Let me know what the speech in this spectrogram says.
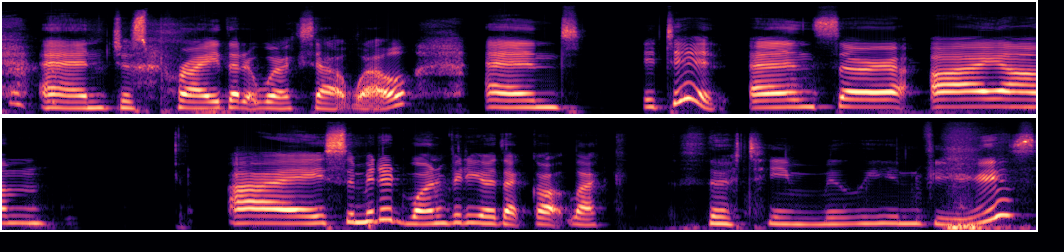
and just pray that it works out well. And it did. And so I um I submitted one video that got like 30 million views.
